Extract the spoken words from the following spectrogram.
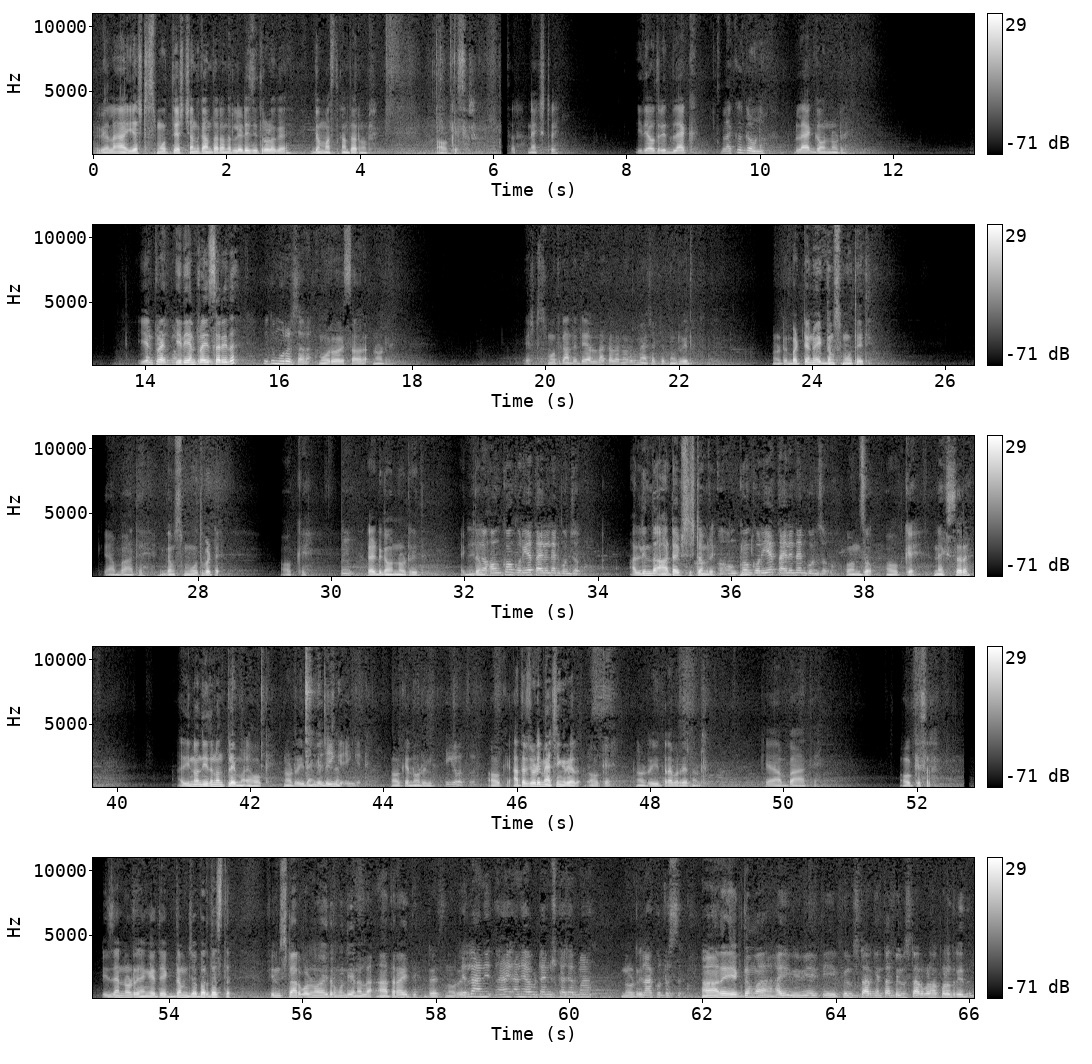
ಇವೆಲ್ಲ ಎಷ್ಟು ಸ್ಮೂತ್ ಎಷ್ಟು ಚಂದ ಕಾಣ್ತಾರೆ ಅಂದ್ರೆ ಲೇಡೀಸ್ ಇದ್ರೊಳಗೆ ಎಕ್ದಮ್ ಮಸ್ತ್ ಕಾಣ್ತಾರೆ ನೋಡ್ರಿ. ಓಕೆ ಸರ್ ಸರ್ ನೆಕ್ಸ್ಟ್ ರೀ. ಇದು ಯಾವ್ದು ರೀ black black gown black gown ನೋಡ್ರಿ. ಏನ್ ಪ್ರೈ ಇದೇನು ಪ್ರೈಸ್ ಸರ್ ಇದು? ಇದು ಮೂರುವರೆ ಸಾವಿರ. ಮೂರುವರೆ ಸಾವಿರ ನೋಡ್ರಿ. ಎಷ್ಟು ಸ್ಮೂತ್ ಕಾಣ್ತೈತಿ? ಎಲ್ಲ ಕಲರ್ ನೋಡ್ರಿ ಮ್ಯಾಚ್ ಆಗ್ತೈತೆ ನೋಡ್ರಿ ಇದು. ನೋಡ್ರಿ ಬಟ್ಟೆನೂ ಎಕ್ದಮ್ ಸ್ಮೂತ್ ಐತಿ. ಯಾ ಬಾತ್ ಎಕ್ದಮ್ ಸ್ಮೂತ್ ಬಟ್ಟೆ. ಓಕೆ. ರೆಡ್ ಗೌನ್ ನೋಡ್ರಿ ಇದು. ಎಕ್ದಮ್. Hong Kong Korea Thailand and Guangzhou ಅಲ್ಲಿಂದ ಆ ಟೈಪ್ ಸಿಸ್ಟಮ್ ರೀ. Hong Kong Korea Thailand and Guangzhou Guangzhou okay next sir ಅದು ಇನ್ನೊಂದು ಇದನ್ನೊಂದು ಪ್ಲೇ ಮಾಡಿ ಓಕೆ ನೋಡ್ರಿ ಇದು ಹೆಂಗೆ ಡಿಸೈನ್ ಓಕೆ ನೋಡ್ರಿ ಇಲ್ಲಿ ಹೀಗೆ ಬರ್ತದೆ. ಓಕೆ ಅದ್ರ ಜೋಡಿ ಮ್ಯಾಚಿಂಗ್ ರೀ ಅದು. ಓಕೆ ನೋಡ್ರಿ ಈ ಥರ ಬರ್ತೈತೆ ನೋಡ್ರಿ. ಕ್ಯಾ ಬಾತ್ ಓಕೆ ಸರ್ ಡಿಸೈನ್ ನೋಡ್ರಿ ಹೆಂಗೈತಿ ಎಕ್ದಮ್ ಜಬರ್ದಸ್ತ್. ಫಿಲ್ಮ್ ಸ್ಟಾರ್ಗಳ್ನು ಇದ್ರ ಮುಂದೆ ಏನಲ್ಲ ಆ ತರ ಐತಿ ಡ್ರೆಸ್ ನೋಡ್ರಿ. ಎಲ್ಲ ಅನುಷ್ಕಾ ಶರ್ಮಾ. ನೋಡ್ರಿ. ಹಾಕೋ ಡ್ರೆಸ್ ಹಾ ಅದೇ ಎಕ್ದಮ್ high V V I P film ಸ್ಟಾರ್ಗಿಂತ film ಸ್ಟಾರ್ಗಳು ಹಾಕೊಳ್ಳೋದ್ರಿ ಇದು.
